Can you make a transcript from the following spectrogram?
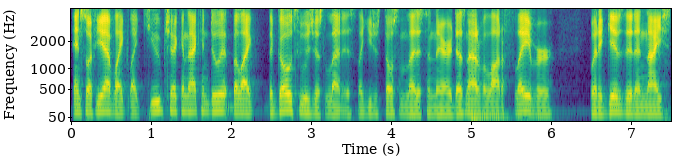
And so if you have like like cube chicken, that can do it. But like the go-to is just lettuce. Like you just throw some lettuce in there. It doesn't have a lot of flavor, but it gives it a nice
